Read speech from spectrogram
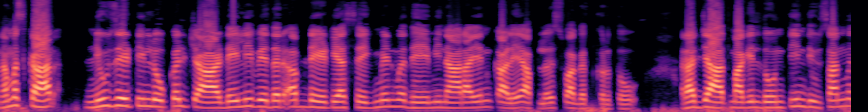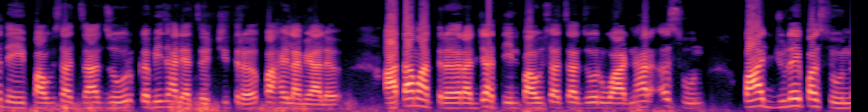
नमस्कार. न्यूज एटीन लोकलच्या डेली वेदर अपडेट या सेगमेंटमध्ये मी नारायण काळे आपलं स्वागत करतो. राज्यात मागील दोन तीन दिवसांमध्ये पावसाचा जोर कमी झाल्याचं चित्र पाहायला मिळालं. आता मात्र राज्यातील पावसाचा जोर वाढणार असून पाच जुलैपासून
